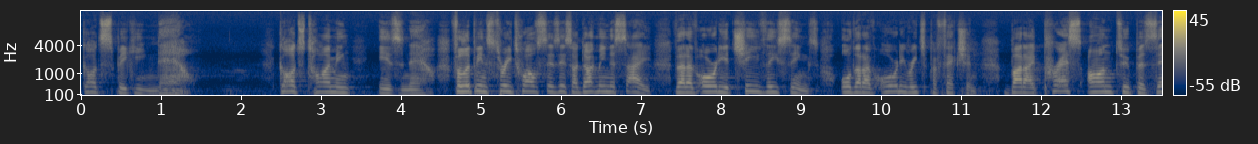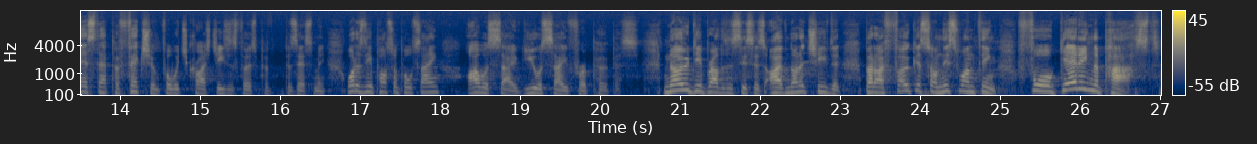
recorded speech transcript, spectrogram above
God's speaking now. God's timing is now. Philippians 3:12 says this, I don't mean to say that I've already achieved these things or that I've already reached perfection, but I press on to possess that perfection for which Christ Jesus first possessed me. What is the apostle Paul saying? I was saved, you were saved for a purpose. No, dear brothers and sisters, I have not achieved it, but I focus on this one thing, forgetting the past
